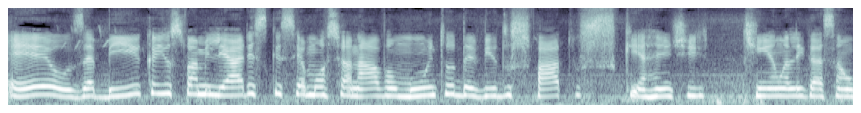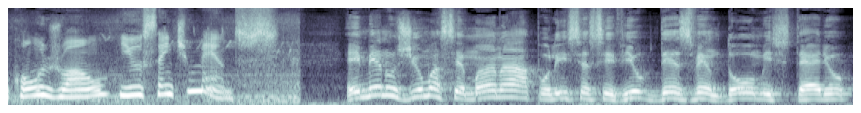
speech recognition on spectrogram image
eu, Zé Bica e os familiares que se emocionavam muito devido aos fatos que a gente tinha uma ligação com o João e os sentimentos. Em menos de uma semana, a Polícia Civil desvendou o mistério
